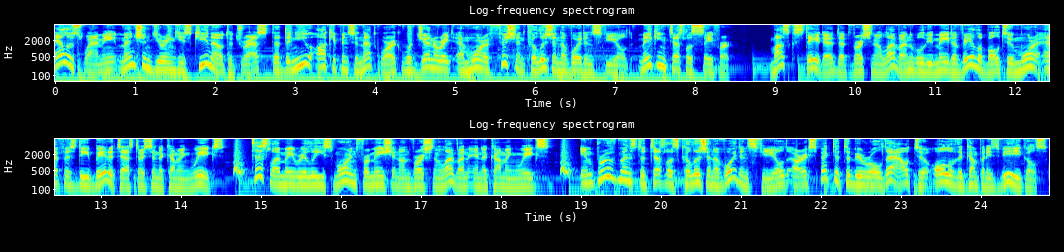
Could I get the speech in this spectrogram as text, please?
Elluswamy mentioned during his keynote address that the new occupancy network would generate a more efficient collision avoidance field, making Tesla safer. Musk stated that version 11 will be made available to more FSD beta testers in the coming weeks. Tesla may release more information on version 11 in the coming weeks. Improvements to Tesla's collision avoidance field are expected to be rolled out to all of the company's vehicles,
